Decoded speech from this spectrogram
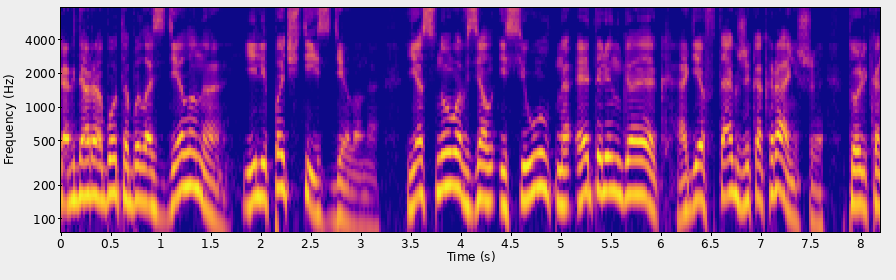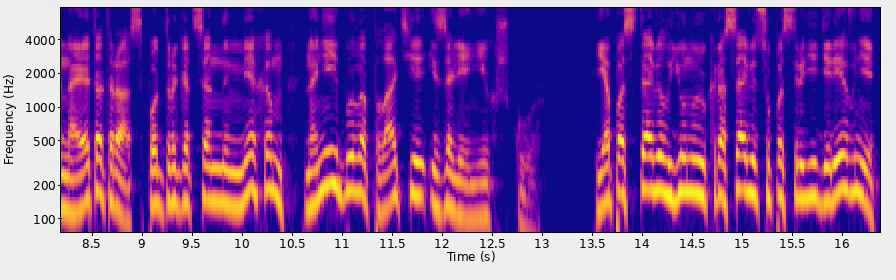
Когда работа была сделана, или почти сделана, я снова взял Исиулт на Этерингаэк, одев так же, как раньше, только на этот раз под драгоценным мехом на ней было платье из оленьих шкур. Я поставил юную красавицу посреди деревни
